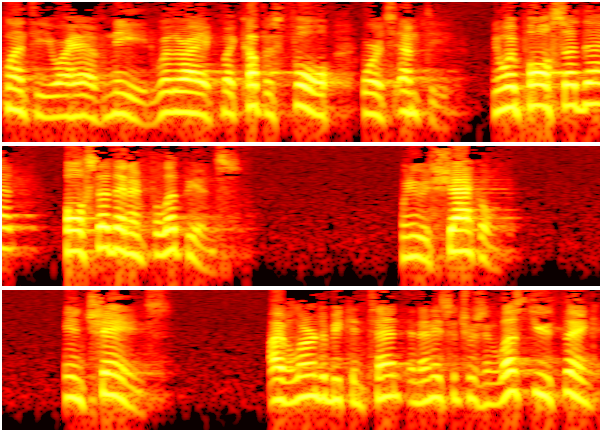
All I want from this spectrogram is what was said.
plenty or I have need, whether I, my cup is full or it's empty. You know why Paul said that? Paul said that in Philippians when he was shackled, in chains. I've learned to be content in any situation. Lest you think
